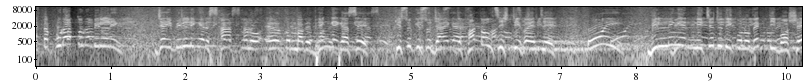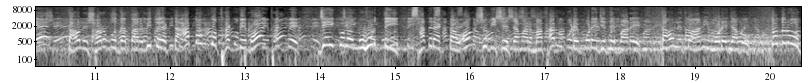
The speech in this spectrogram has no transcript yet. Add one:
একটা পুরাতন বিল্ডিং যেই বিল্ডিং এর ছাদগুলো এরকম ভাবে ভেঙে গেছে, কিছু কিছু জায়গায় ফাটল সৃষ্টি হয়েছে, ওই বিল্ডিং এর নিচে যদি কোনো ব্যক্তি বসে, তাহলে সর্বদা তার ভিতরে একটা আতঙ্ক থাকবে, ভয় থাকবে। যেই কোনো মুহূর্তেই ছাদের একটা অংশ বিশেষ আমার মাথার উপরে পড়ে যেতে পারে, তাহলে তো আমি মরে যাব। তদরূপ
